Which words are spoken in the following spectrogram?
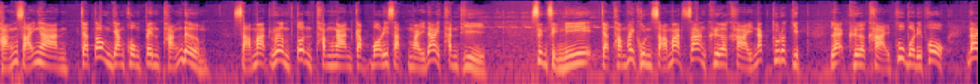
ผังสายงานจะต้องยังคงเป็นผังเดิม สามารถเริ่มต้นทำงานกับบริษัทใหม่ได้ทันที ซึ่งสิ่งนี้จะทำให้คุณสามารถสร้างเครือข่ายนักธุรกิจ และเครือข่ายผู้บริโภคได้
